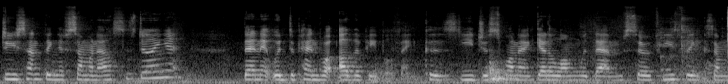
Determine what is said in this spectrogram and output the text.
do something if someone else is doing it, then it would depend what other people think because you just want to get along with them. So if you think some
